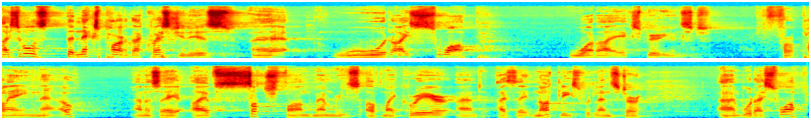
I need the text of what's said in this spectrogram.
I suppose the next part of that question is, uh, would I swap what I experienced for playing now? And I say, I have such fond memories of my career, and I say, not least with Leinster. And would I swap?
